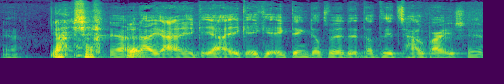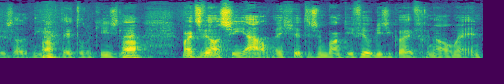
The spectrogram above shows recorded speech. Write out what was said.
ja. Ja, zeg. Ja, Ja? Nou ja, ik, ja ik, ik, ik denk dat, we de- dat dit houdbaar is. Hè, dus dat het niet Ja. meteen tot een crisis leidt. Maar het is wel een signaal, weet je. Het is een bank die veel risico heeft genomen. En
